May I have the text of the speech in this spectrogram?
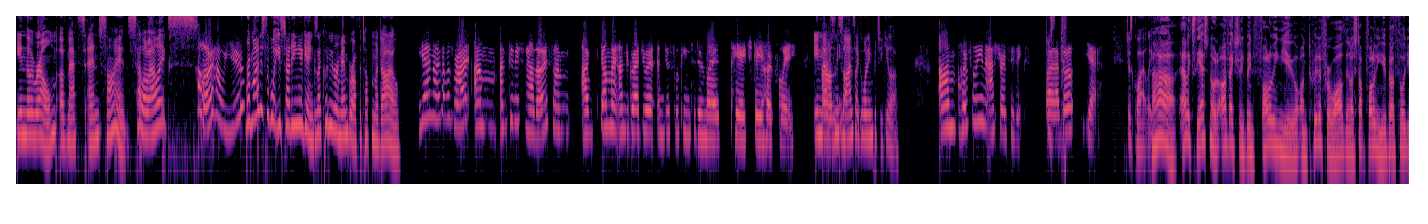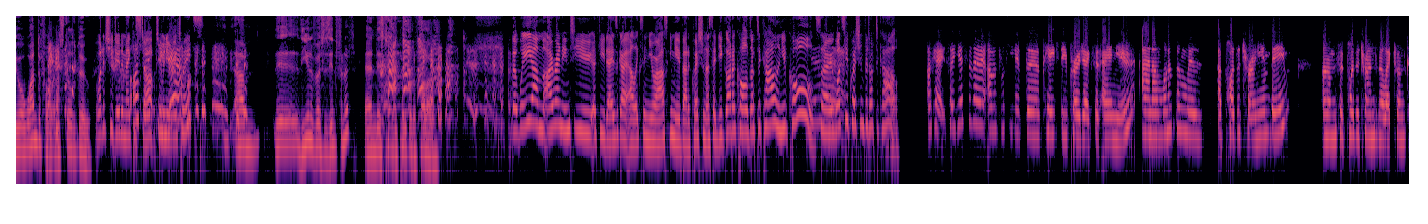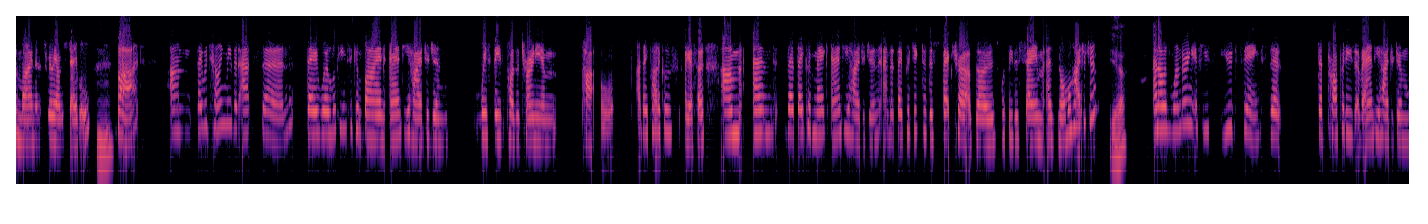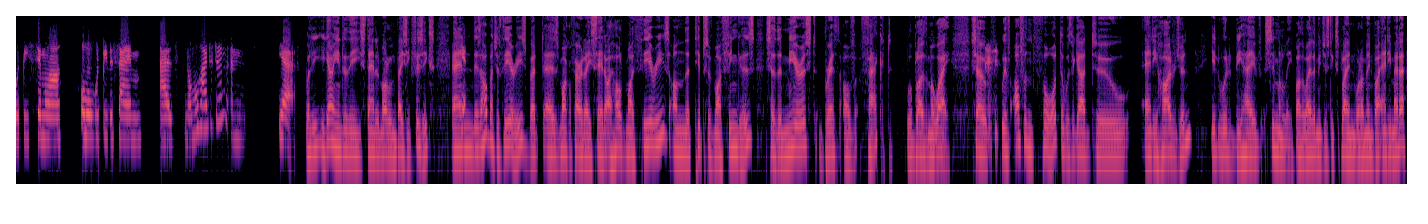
in the realm of maths and science. Hello, Alex. Hello, how are you? Remind us of what you're studying again, because I couldn't remember off the top of my dial. Yeah, no, that was right. Um, I'm finished now though, so I'm I've done my undergraduate and just looking to do my PhD, hopefully. In maths Um, and in- science, like what in particular? Um, hopefully in astrophysics, but I've got to, yeah. Just quietly. Ah, Alex the astronaut. I've actually been following you on Twitter for a while. Then I stopped following you, but I thought you were wonderful, and I still do. What did she do to make you stop? Too many yeah. retweets? Um, the the universe is infinite, and there's too many people to follow. But we, um, I ran into you a few days ago, Alex, and you were asking me about a question. I said you got to call Dr. Karl, and you've called. So, what's your question for Dr. Karl? Okay, so yesterday I was looking at the PhD projects at ANU, and um, one of them was a positronium beam. Um, so positrons and electrons combined, and it's really unstable. But um, they were telling me that at CERN they were looking to combine anti-hydrogen with these positronium part or are they particles? I guess so. Um, and that they could make anti-hydrogen, and that they predicted the spectra of those would be the same as normal hydrogen. Yeah. And I was wondering if you you'd think that the properties of anti-hydrogen would be similar or would be the same as normal hydrogen, and yeah. Well, you- you're going into the standard model in basic physics, and there's a whole bunch of theories, but as Michael Faraday said, I hold my theories on the tips of my fingers, so the merest breath of fact will blow them away. So we've often thought that with regard to anti-hydrogen, it would behave similarly. By the way, let me just explain what I mean by antimatter.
